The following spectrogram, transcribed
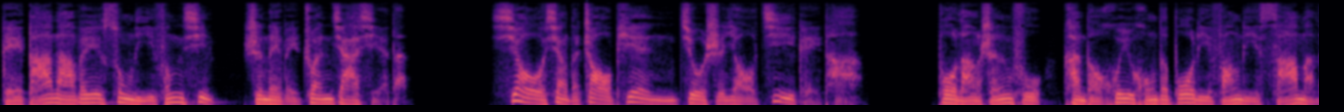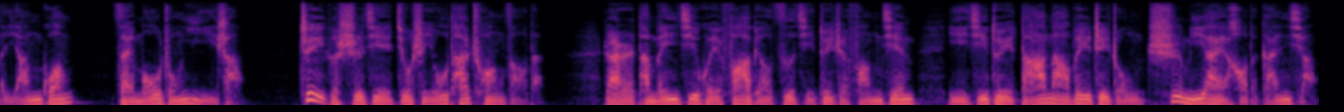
给达纳威送了一封信。是那位专家写的，肖像的照片就是要寄给他。布朗神父看到恢宏的玻璃房里洒满了阳光，在某种意义上，这个世界就是由他创造的。然而他没机会发表自己对这房间以及对达纳威这种痴迷爱好的感想。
